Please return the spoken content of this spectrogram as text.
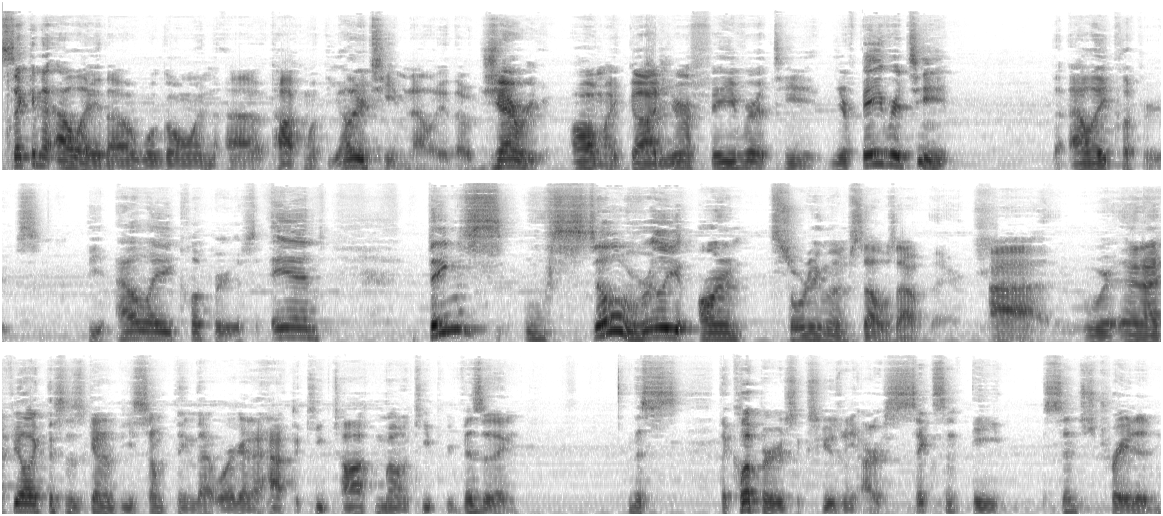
Second to LA, though, we'll go and uh, talking about the other team in LA, though. Jerry, oh my God, your favorite team, your favorite team, the LA Clippers, the LA Clippers, and things still really aren't sorting themselves out there. Uh, we're, and I feel like this is going to be something that we're going to have to keep talking about and keep revisiting. This the Clippers, excuse me, are six and eight since traded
